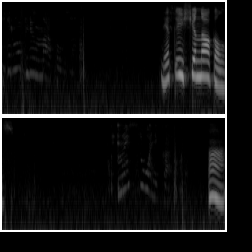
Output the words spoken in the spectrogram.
зроблю Наклза. Який ще наклз? Ну і Соніка. А.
